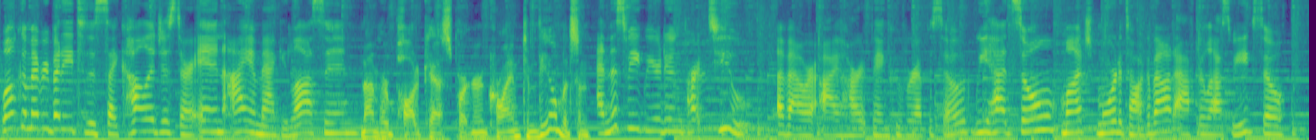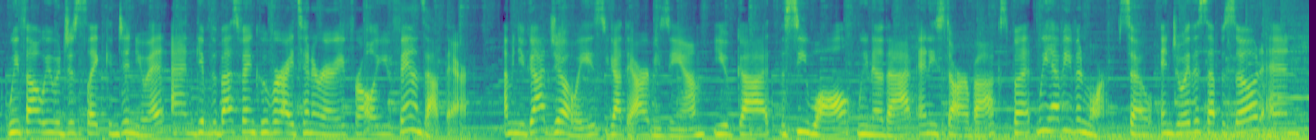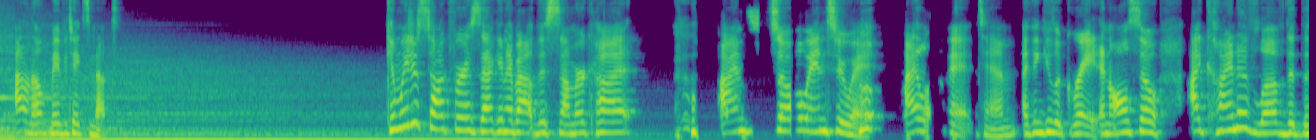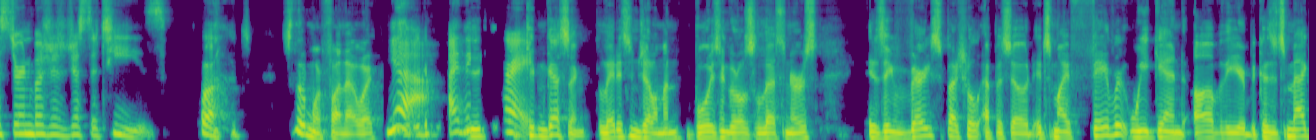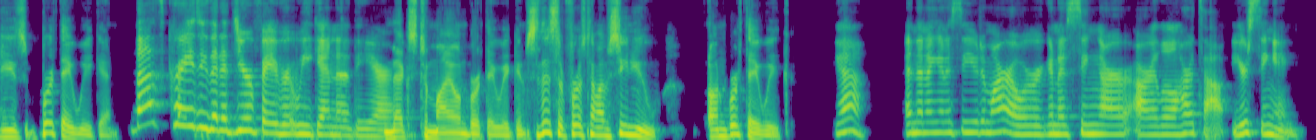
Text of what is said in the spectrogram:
Welcome, everybody, to The Psychologists Are In. I am Maggie Lawson. And I'm her podcast partner in crime, Timothy Omundson. And this week we are doing part two of our I Heart Vancouver episode. We had so much more to talk about after last week, so we thought we would just like continue it and give the best Vancouver itinerary for all you fans out there. I mean, you got Joey's, you got the Art Museum, you've got the Seawall, we know that, any Starbucks, but we have even more. So enjoy this episode and I don't know, maybe take some notes. Can we just talk for a second about this summer cut? I'm so into it. I love it, Tim. I think you look great. And also, I kind of love that the Stern Bush is just a tease. Well, it's, it's a little more fun that way. Yeah, I think You it's great. Keep them guessing. Ladies and gentlemen, boys and girls listeners, it is a very special episode. It's my favorite weekend of the year because it's Maggie's birthday weekend That's crazy that it's your favorite weekend of the year. next to my own birthday weekend. So this is the first time I've seen you on birthday week. Yeah. And then I'm going to see you tomorrow where we're going to sing our, our little hearts out. You're singing.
